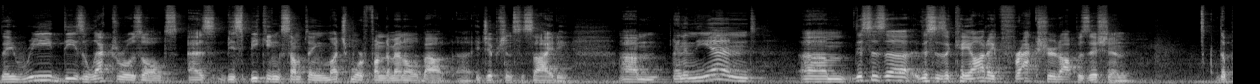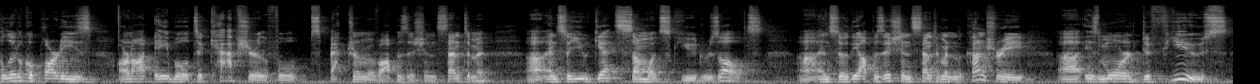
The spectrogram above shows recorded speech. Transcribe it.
they read these electoral results as bespeaking something much more fundamental about uh, Egyptian society. Um, and in the end, um, this, is a, this is a chaotic, fractured opposition the political parties are not able to capture the full spectrum of opposition sentiment. Uh, and so you get somewhat skewed results. Uh, and so the opposition sentiment in the country uh, is more diffuse,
